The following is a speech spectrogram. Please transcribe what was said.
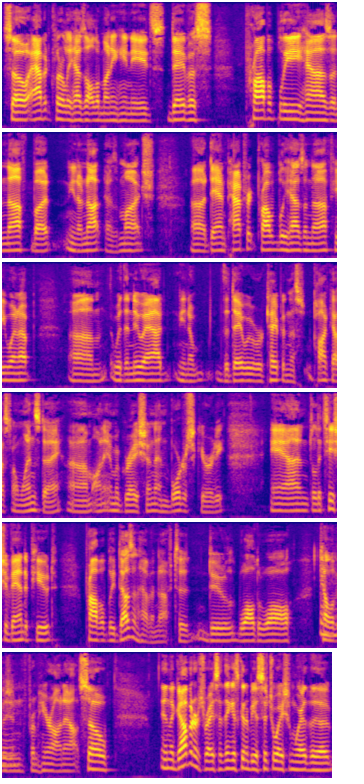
So Abbott clearly has all the money he needs. Davis probably has enough, but you know not as much. Uh, Dan Patrick probably has enough. He went up um, with a new ad, you know, the day we were taping this podcast on Wednesday um, on immigration and border security. And Leticia Van de Putte probably doesn't have enough to do wall to wall television from here on out. So in the governor's race, I think it's going to be a situation where the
